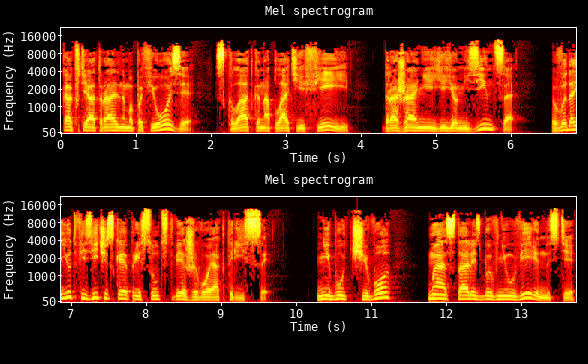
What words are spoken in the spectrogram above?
как в театральном апофеозе складка на платье феи, дрожание ее мизинца выдают физическое присутствие живой актрисы. Не будь чего – мы остались бы в неуверенности,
